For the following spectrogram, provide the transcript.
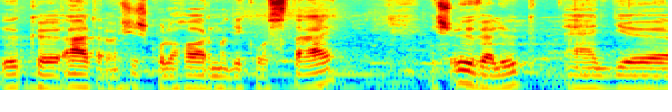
Ők általános iskola harmadik osztály, és ővelük egy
